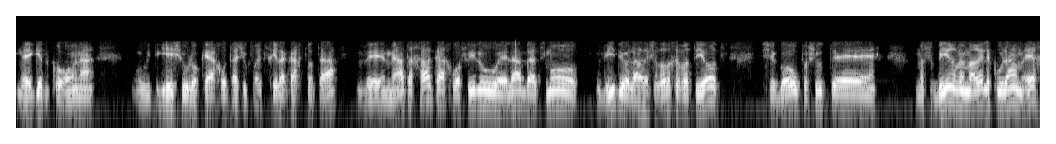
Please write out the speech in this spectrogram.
נגד קורונה. הוא הדגיש שהוא לוקח אותה, שהוא כבר התחיל לקחת אותה, ומעט אחר כך הוא אפילו העלה בעצמו וידאו לרשתות החברתיות, שבו הוא פשוט אה, מסביר ומראה לכולם איך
